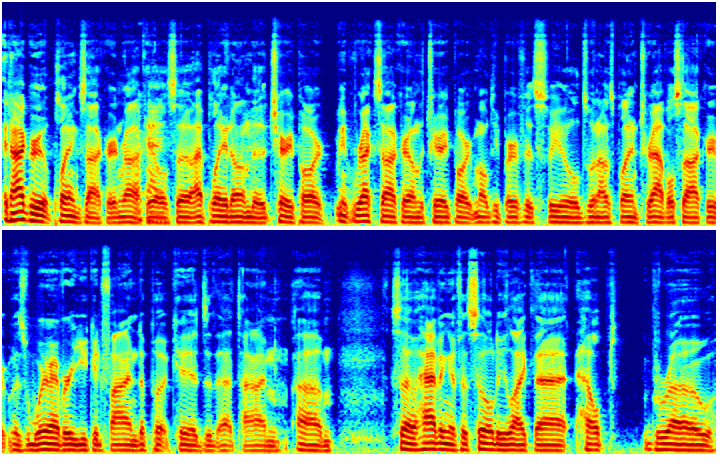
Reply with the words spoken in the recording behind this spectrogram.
and I grew up playing soccer in Rock Okay. Hill, so I played on the Cherry Park rec soccer on the Cherry Park multi-purpose fields. When I was playing travel soccer, it was wherever you could find to put kids at that time. Um, so having a facility like that helped grow.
